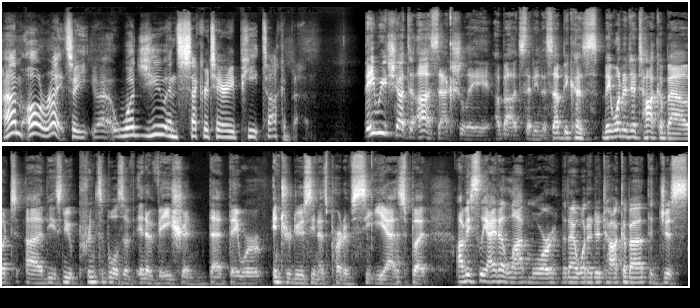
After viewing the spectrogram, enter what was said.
I'm all right. So, uh, what did you and Secretary Pete talk about? They reached out to us actually about setting this up because they wanted to talk about uh, these new principles of innovation that they were introducing as part of CES. But obviously, I had a lot more that I wanted to talk about than just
